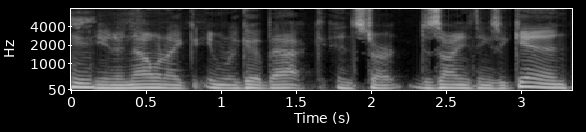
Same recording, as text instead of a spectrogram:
You know, now when I when I go back and start designing things again,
